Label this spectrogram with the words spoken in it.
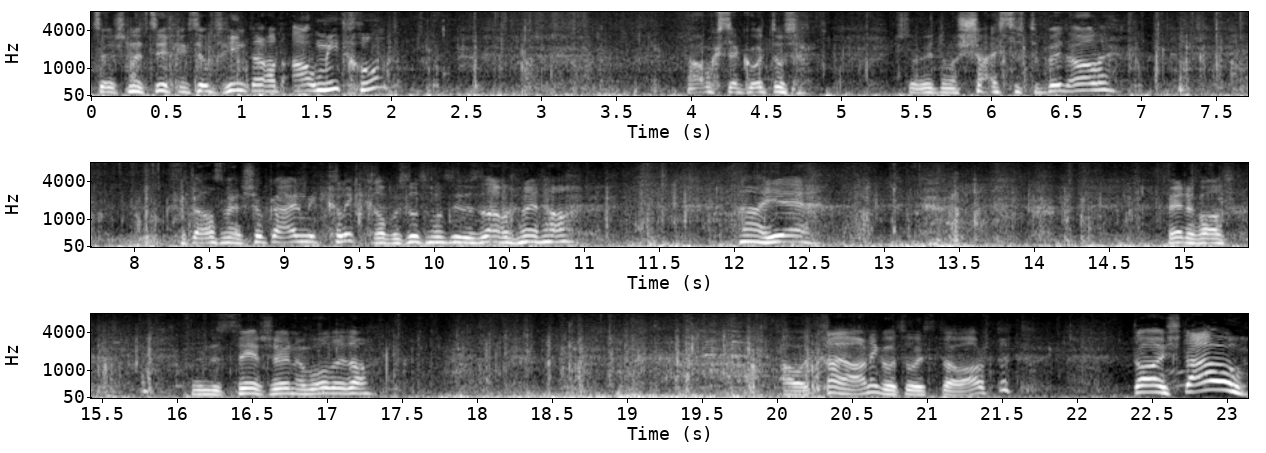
Zuerst nicht sicher, ob das Hinterrad auch mitkommt. Aber sieht gut aus. Ist da wieder mal Scheiß auf den Pedale. Das wäre schon geil mit Klick, aber sonst muss ich das einfach nicht haben. Ah yeah. Auf jeden Fall sind ein sehr schöner Boden da. Aber keine Ahnung, was uns da erwartet. Da ist Stau!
